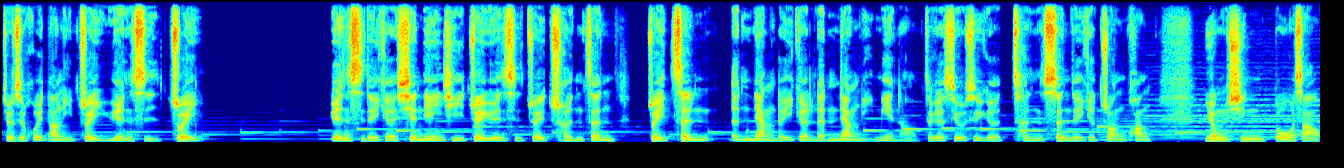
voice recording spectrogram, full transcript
就是回到你最原始、最原始的一个先天一气，最原始、最纯真、最正能量的一个能量里面哦。这个就是一个成圣的一个状况，用心多少，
